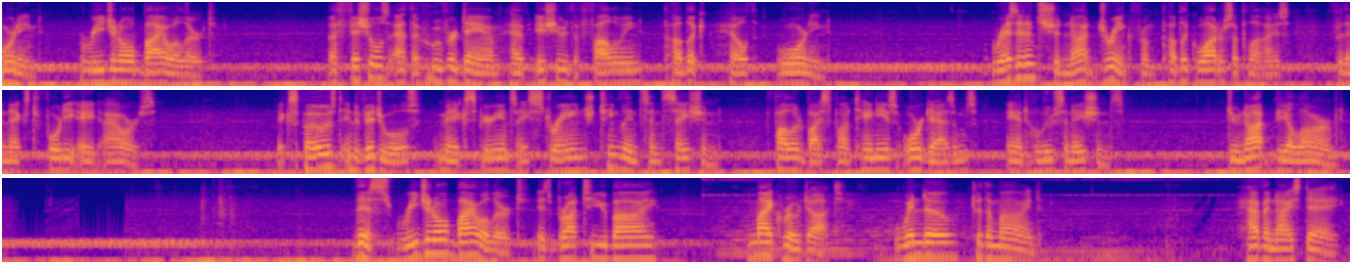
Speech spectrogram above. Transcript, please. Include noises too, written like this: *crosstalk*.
Warning Regional BioAlert. Officials at the Hoover Dam have issued the following public health warning. Residents should not drink from public water supplies for the next 48 hours. Exposed individuals may experience a strange tingling sensation followed by spontaneous orgasms and hallucinations. Do not be alarmed. This regional bioalert is brought to you by Microdot, window to the mind. Have a nice day.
